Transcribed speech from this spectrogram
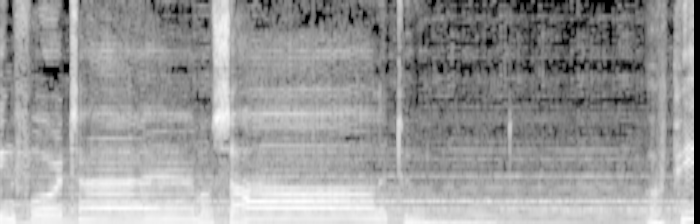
I'm for a time of solitude, of peace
